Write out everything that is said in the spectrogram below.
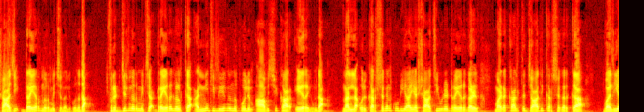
ഷാജി ഡ്രയർ നിർമ്മിച്ചു നൽകുന്നത്. ഫ്രിഡ്ജിൽ നിർമ്മിച്ച ഡ്രയറുകൾക്ക് അന്യ ജില്ലയിൽ നിന്ന് പോലും ആവശ്യക്കാർ ഏറെയുണ്ട്. നല്ല ഒരു കർഷകൻ കൂടിയായ ഷാജിയുടെ ഡ്രയറുകൾ മഴക്കാലത്ത് ജാതി കർഷകർക്ക് വലിയ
